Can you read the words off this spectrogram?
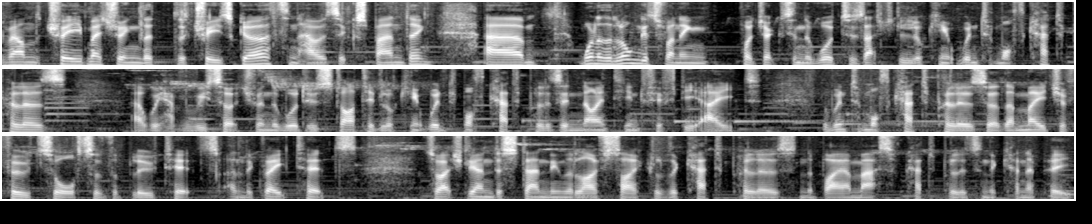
around the tree, measuring the, the, tree's girth and how it's expanding. Um, one of the longest running projects in the woods is actually looking at winter moth caterpillars. Uh, we have a researcher in the wood who started looking at winter moth caterpillars in 1958. The winter moth caterpillars are the major food source of the blue tits and the great tits. So actually understanding the life cycle of the caterpillars and the biomass of caterpillars in the canopy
